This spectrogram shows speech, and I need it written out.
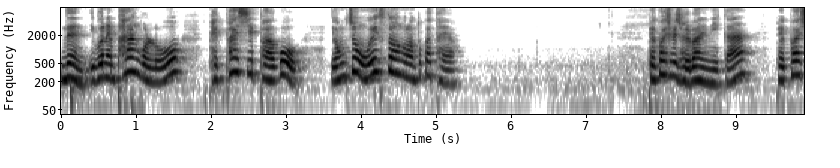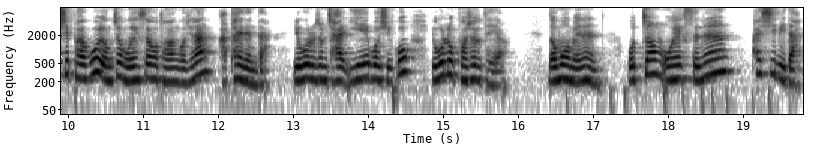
거는 이번엔 파란 걸로 180하고 0.5x 더한 거랑 똑같아요. 180의 절반이니까 180하고 0.5x하고 더한 것이랑 같아야 된다. 요거를 좀 잘 이해해 보시고 요걸로 구하셔도 돼요. 넘어오면은 5.5x는 80이다.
